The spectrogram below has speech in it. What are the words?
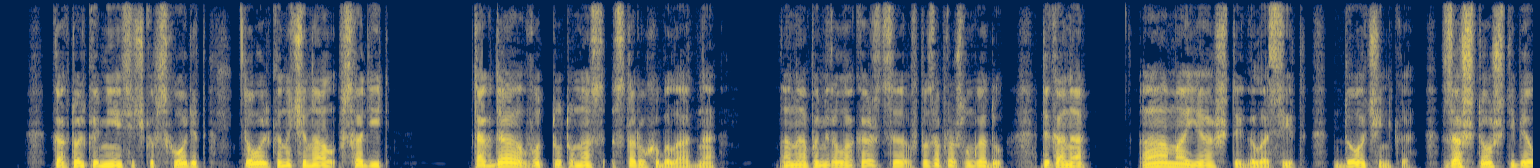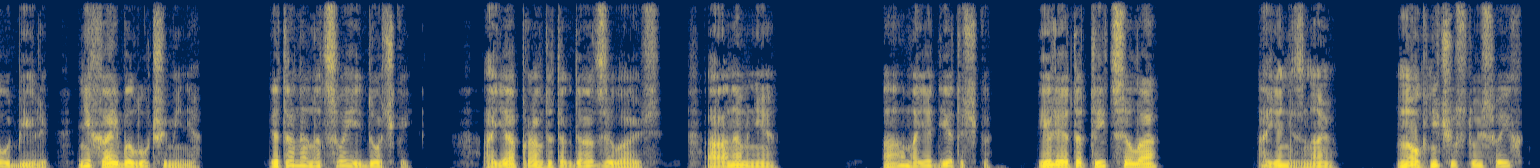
Как только месячка всходит, только начинал всходить. Тогда вот тут у нас старуха была одна. Она померла, кажется, в позапрошлом году. Так она... «А моя ж ты, — голосит, — доченька, за что ж тебя убили? Нехай бы лучше меня». Это она над своей дочкой. А я, правда, тогда отзываюсь. А она мне. «А, моя деточка, или это ты цела?» А я не знаю. Ног не чувствую своих.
